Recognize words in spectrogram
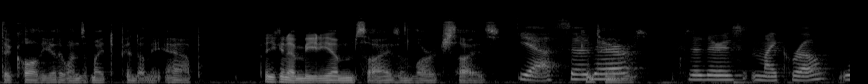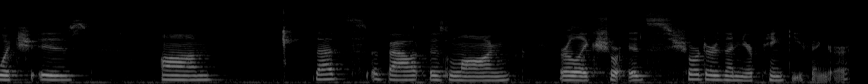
they call the other ones. It might depend on the app, but you can have medium size and large size. Yeah, so containers. there so there's micro, which is um that's about as long or like short it's shorter than your pinky finger.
